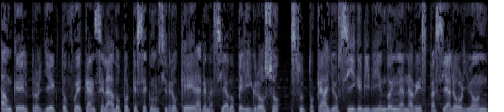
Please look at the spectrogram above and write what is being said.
Aunque el proyecto fue cancelado porque se consideró que era demasiado peligroso, su tocayo sigue viviendo en la nave espacial Orion,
